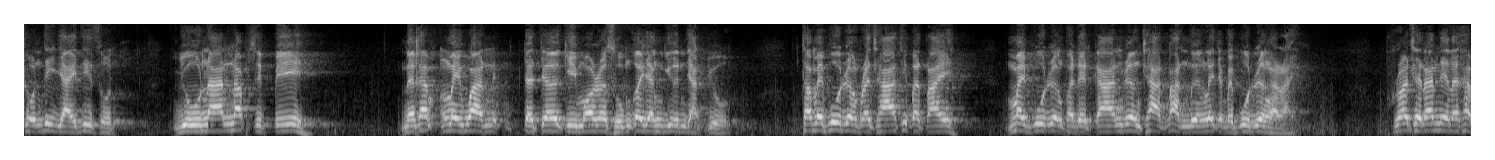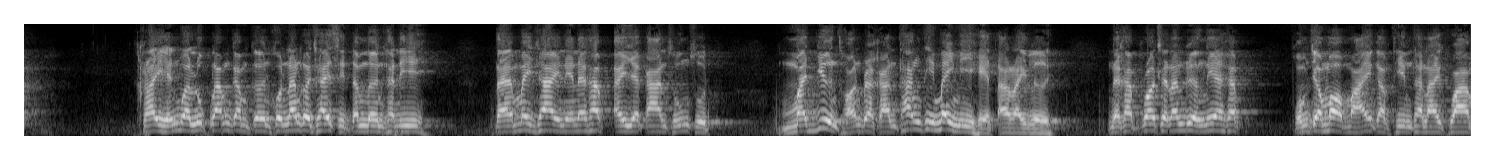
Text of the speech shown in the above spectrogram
ชนที่ใหญ่ที่สุด อยู่นานนับสิบปีนะครับ ไม่ว่าจะเจอกี่มรสุมก็ยังยืนหยัดอยู่ ถ้าไม่พูดเรื่องประชาธิปไตย ไม่พูดเรื่องเผด็จการเรื่องชาติบ้านเมืองแล้วจะไปพูดเรื่องอะไร เพราะฉะนั้นเนี่ยนะครับ ใครเห็นว่าลุกล้ำกำเกินคนนั้นก็ใช้สิทธิ์ดำเนินคดี แต่ไม่ใช่เนี่ยนะครับอายการสูงสุด มายื่นถอนประกันทั้งที่ไม่มีเหตุอะไรเลยนะครับ เพราะฉะนั้นเรื่องนี้ครับ ผมจะมอบหมายกับทีมทนายความ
